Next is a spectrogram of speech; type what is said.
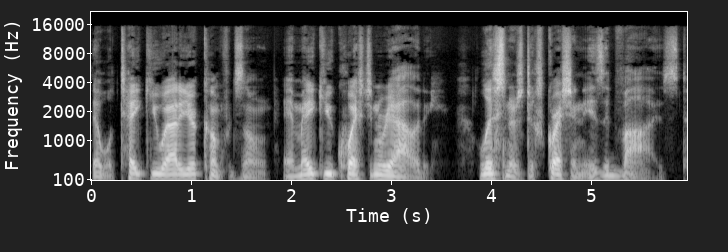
that will take you out of your comfort zone and make you question reality. Listener's discretion is advised.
